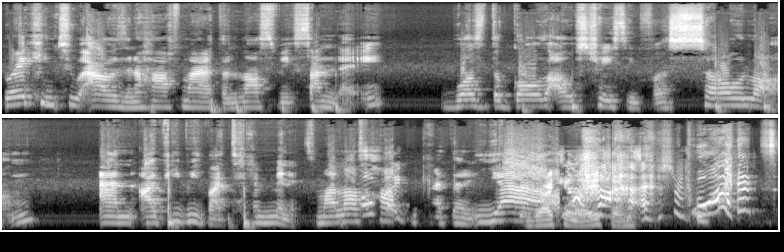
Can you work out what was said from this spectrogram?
breaking two hours and a half marathon last week Sunday was the goal that I was chasing for so long. And I PB'd by 10 minutes. My last oh half my marathon. Yeah. Congratulations. what?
